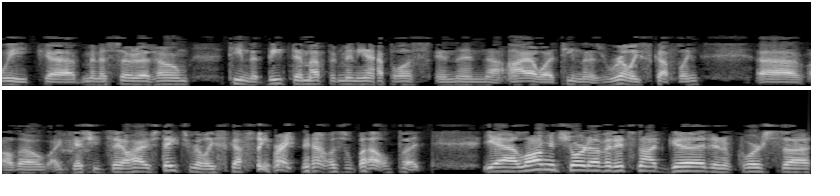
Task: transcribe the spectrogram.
week. Uh, Minnesota at home, team that beat them up in Minneapolis, and then uh, Iowa, a team that is really scuffling. Uh, although I guess you'd say Ohio State's really scuffling right now as well. But yeah, long and short of it, it's not good. And of course, uh,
